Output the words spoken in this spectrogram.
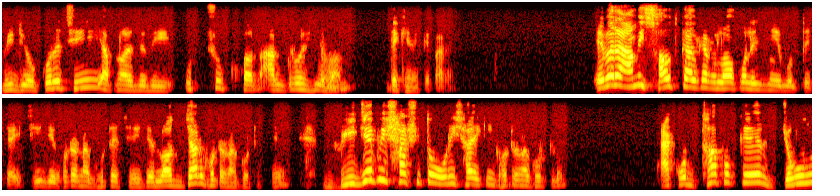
ভিডিও করেছি আপনারা যদি উৎসুক হন আগ্রহী হন দেখে নিতে পারেন। এবারে আমি সাউথ ক্যালকাটা ল কলেজ নিয়ে বলতে চাইছি যে ঘটনা ঘটেছে যে লজ্জার ঘটনা ঘটেছে। বিজেপি শাসিত ওড়িশায় কি ঘটনা ঘটলো? এক অধ্যাপকের যৌন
